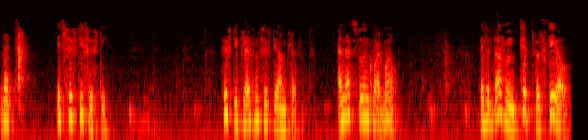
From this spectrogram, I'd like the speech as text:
that it's 50 50. 50 pleasant, 50 unpleasant. And that's doing quite well. If it doesn't tip the scale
